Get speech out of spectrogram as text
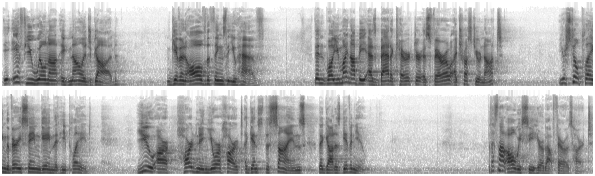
if you will not acknowledge God, given all of the things that you have, then while you might not be as bad a character as Pharaoh, I trust you're not, you're still playing the very same game that he played. You are hardening your heart against the signs that God has given you. But that's not all we see here about Pharaoh's heart.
